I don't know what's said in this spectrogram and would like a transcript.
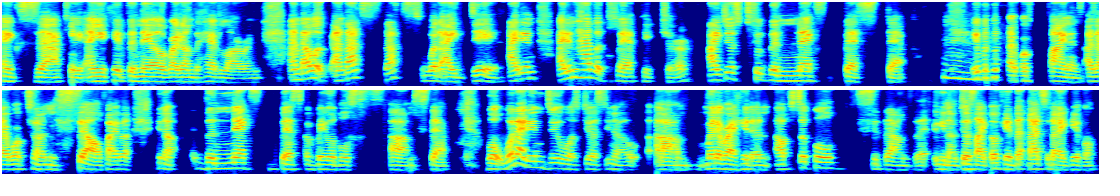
Exactly. And you hit the nail right on the head, Lauren. And that was and that's that's what I did. I didn't I didn't have a clear picture. I just took the next best step. Mm. Even though I worked finance, as I worked on self, I thought, you know, the next best available um, step. But what I didn't do was just, you know, um, whenever I hit an obstacle, sit down, you know, just like, okay, that, that's it, I give up.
